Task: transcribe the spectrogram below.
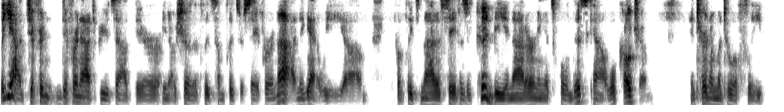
But yeah, different different attributes out there, you know, show that fleets some fleets are safer or not. And again, we um, if a fleet's not as safe as it could be and not earning its full discount, we'll coach them and turn them into a fleet.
